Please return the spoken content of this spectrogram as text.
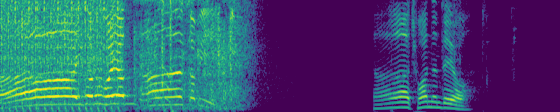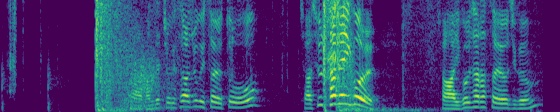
아 이거를 과연 아 까비 아 좋았는데요. 자 반대쪽에 쏴주고 있어요 또자 술탄에 이걸 자 이걸 살았어요 지금.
